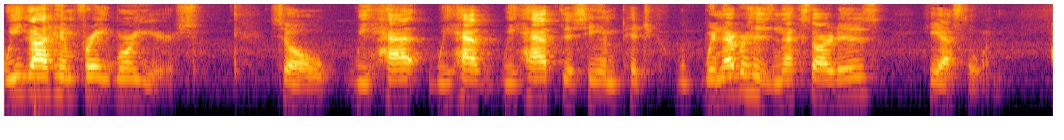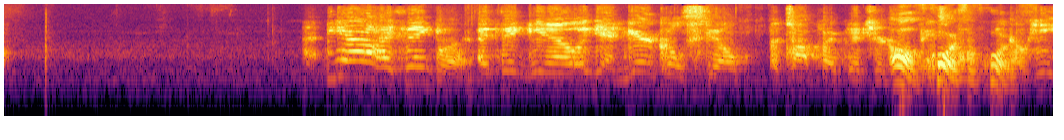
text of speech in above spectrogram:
We got him for eight more years. So we have we have we have to see him pitch whenever his next start is. He has to win. Yeah, I think I think you know again, Gerrit Cole's still a top five pitcher. Oh, of course, of course. You know, he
